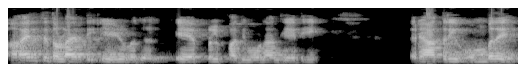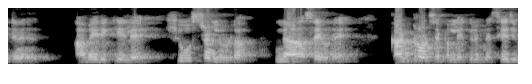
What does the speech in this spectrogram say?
ആയിരത്തി തൊള്ളായിരത്തി എഴുപത് ഏപ്രിൽ പതിമൂന്നാം തീയതി രാത്രി ഒമ്പത് എട്ടിന് അമേരിക്കയിലെ ഹ്യൂസ്റ്റണിലുള്ള നാസയുടെ കൺട്രോൾ സെന്ററിലേക്ക് ഒരു മെസ്സേജ്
